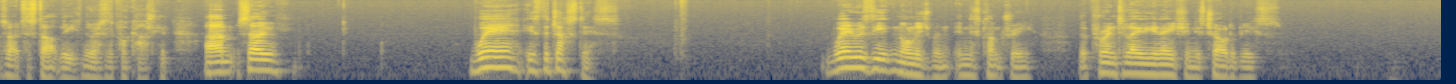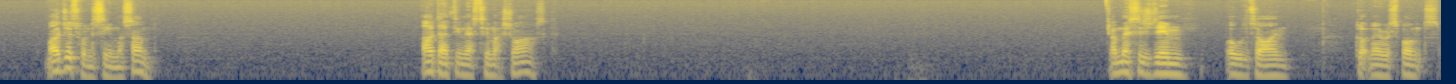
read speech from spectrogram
sorry to start the, the rest of the podcast again. Um, so, where is the justice? Where is the acknowledgement in this country that parental alienation is child abuse? I just want to see my son. I don't think that's too much to ask. I messaged him all the time got no response.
